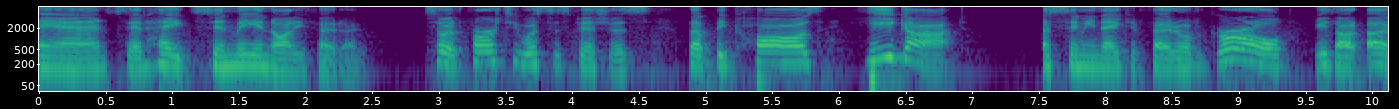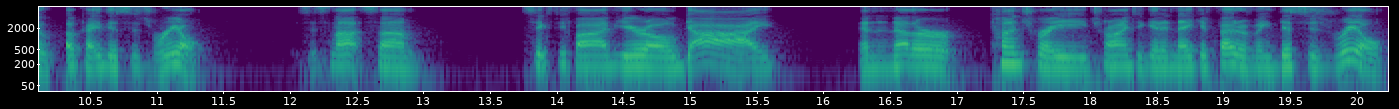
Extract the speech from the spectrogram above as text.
and said, Hey, send me a naughty photo. So at first he was suspicious, but because he got a semi naked photo of a girl, he thought, Oh, okay, this is real. It's not some 65 year old guy in another country trying to get a naked photo of me. This is real.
